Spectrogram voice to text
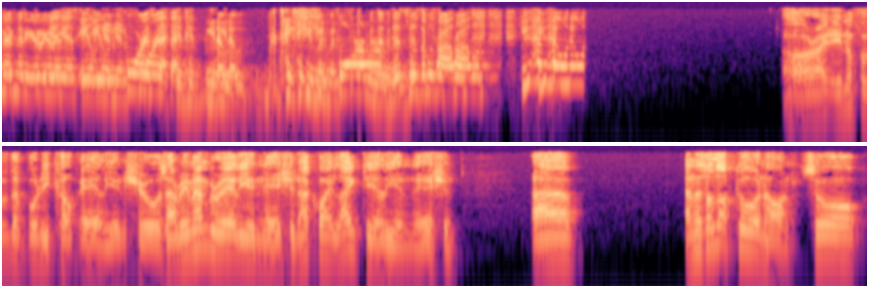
there other nefarious alien force that could, you know, take human form, and then this was a problem. You have no All right, enough of the buddy cop alien shows. I remember Alien Nation. I quite liked Alien Nation. Uh, and there's a lot going on. So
